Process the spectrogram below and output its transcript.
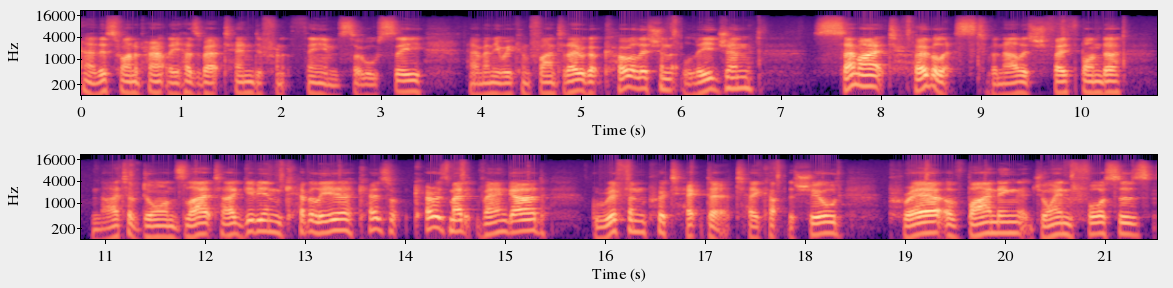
Uh, this one apparently has about 10 different themes, so we'll see how many we can find today. We've got Coalition Legion, Samite Herbalist, Benalish Faithbonder, Knight of Dawn's Light, Argivian Cavalier, Charismatic Vanguard, Griffin Protector, Take Up the Shield, Prayer of Binding, Join Forces,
